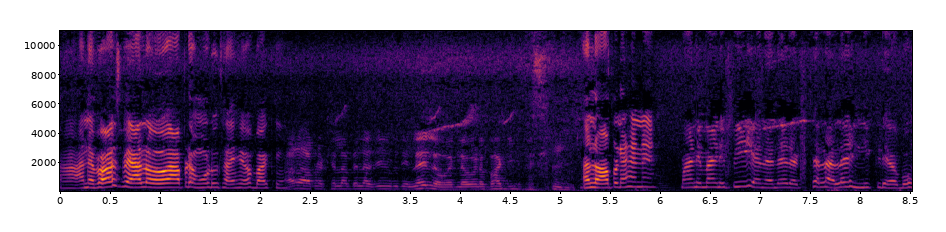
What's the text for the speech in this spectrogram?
હા અને ભાવેશભાઈ હાલો આપણે મોડું થાય હે બાકી. હાલો આપણે ખેલા બેલા જેવી બધી લઈ લો એટલે વડે ભાગી પછી. હાલો આપણે હે ને પાણી પાણી પી અને ડાયરેક્ટ થેલા લઈને નીકળ્યા બહુ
